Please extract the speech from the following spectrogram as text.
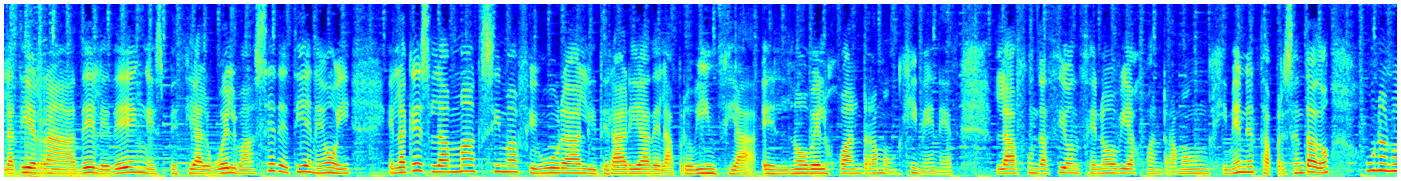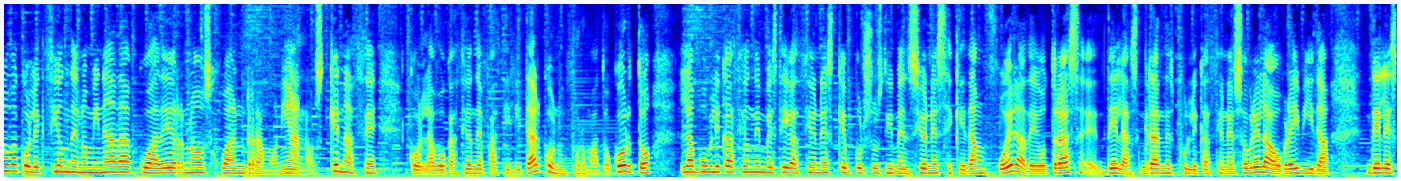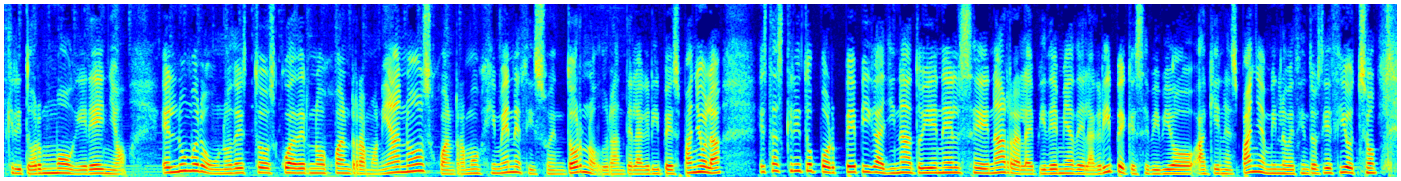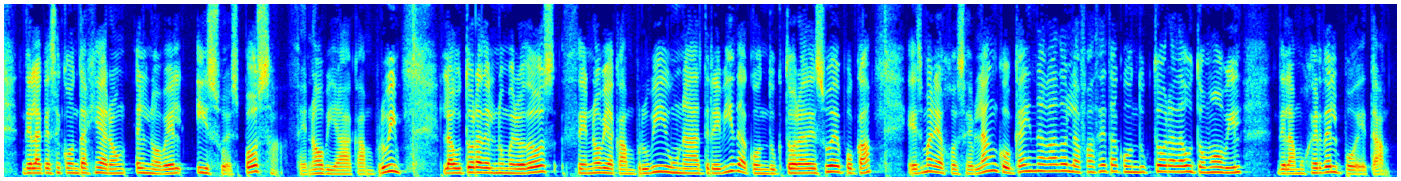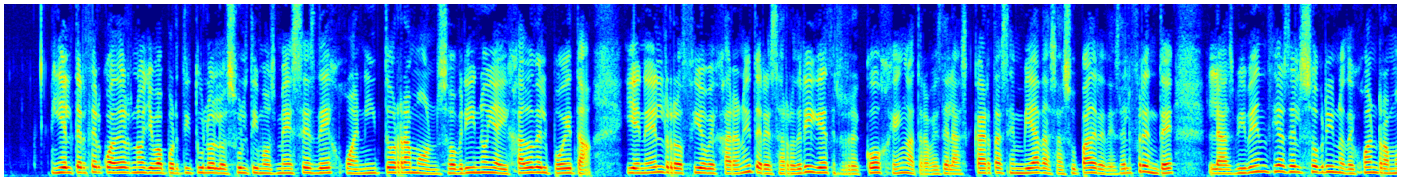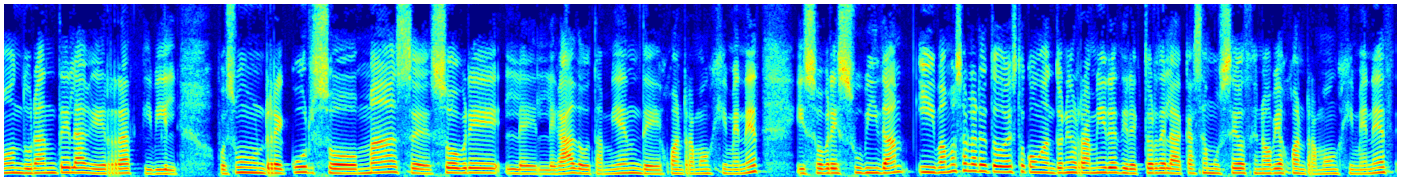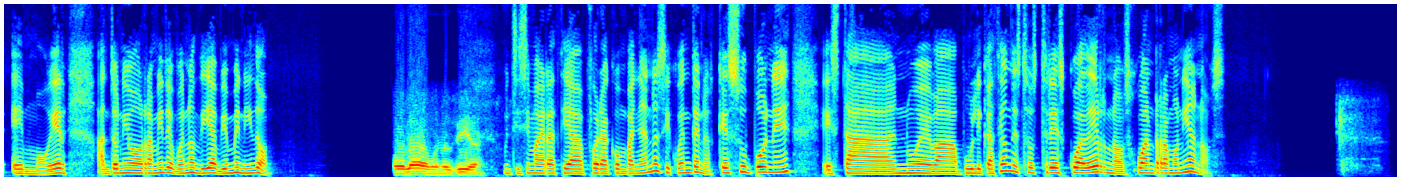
La tierra del Edén, especial Huelva, se detiene hoy en la que es la máxima figura literaria de la provincia, el Nobel Juan Ramón Jiménez. La Fundación Zenobia Juan Ramón Jiménez ha presentado una nueva colección denominada Cuadernos Juan Ramonianos, que nace con la vocación de facilitar con un formato corto la publicación de investigaciones que por sus dimensiones se quedan fuera de otras eh, de las grandes publicaciones sobre la obra y vida del escritor moguereño. El número uno de estos cuadernos Juan Ramonianos, Juan Ramón Jiménez y su entorno durante la gripe española, está escrito por Pepi Gallinato y en él se narra la epidemia de la gripe que se vivió aquí en España en 1918, de la que se contagiaron el Nobel y su esposa, Zenobia Camprubí. La autora del número 2, Zenobia Camprubí, una atrevida conductora de su época, es María José Blanco, que ha indagado en la faceta conductora de automóvil de la mujer del poeta. Y el tercer cuaderno lleva por título Los últimos meses de Juanito Ramón, sobrino y ahijado del poeta. Y en él Rocío Bejarano y Teresa Rodríguez recogen, a través de las cartas enviadas a su padre desde el frente, las vivencias del sobrino de Juan Ramón durante la guerra civil. Pues un recurso más eh, sobre el legado también de Juan Ramón Jiménez y sobre su vida. Y vamos a hablar de todo esto con Antonio Ramírez, director de la Casa Museo Zenobia Juan Ramón Jiménez en Moguer. Antonio Ramírez, buenos días, bienvenido. Hola, buenos días. Muchísimas gracias por acompañarnos y cuéntenos qué supone esta nueva publicación de estos tres cuadernos Juan Ramonianos.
